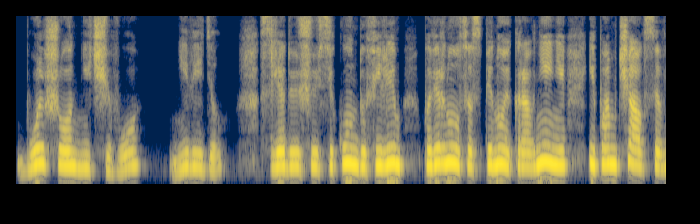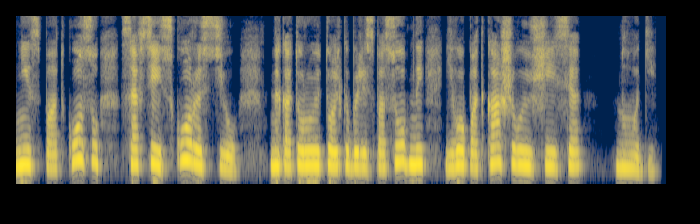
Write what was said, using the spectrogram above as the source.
Больше он ничего не видел. В следующую секунду Филим повернулся спиной к равнине и помчался вниз по откосу со всей скоростью, на которую только были способны его подкашивающиеся ноги.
